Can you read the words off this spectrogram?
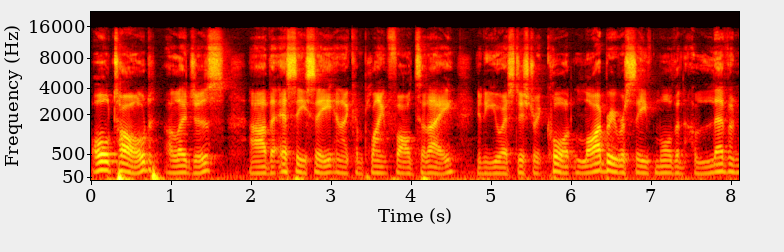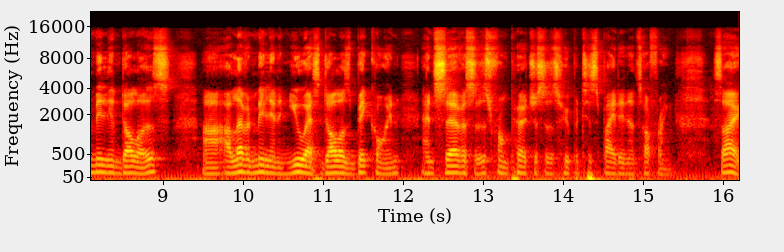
All told, alleges uh, the SEC in a complaint filed today in a US district court, LBRY received more than $11 million, uh, 11 million in US dollars Bitcoin and services from purchasers who participated in its offering. So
